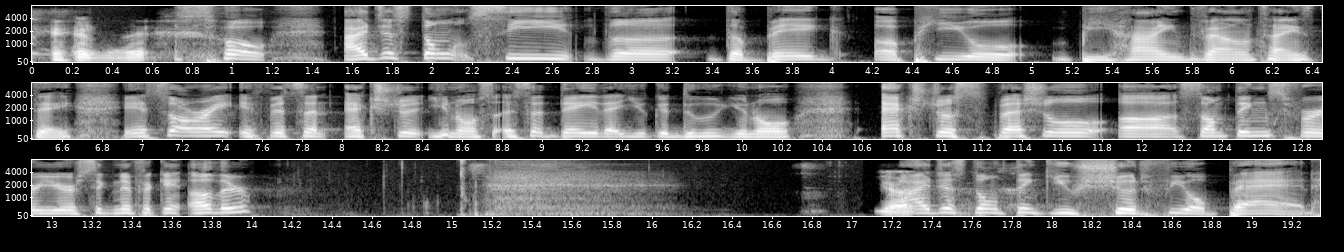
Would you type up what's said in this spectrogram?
right? so I just don't see the the big appeal behind Valentine's Day. It's all right if it's an extra, you know, it's a day that you could do, you know, extra special uh somethings for your significant other. Yeah. I just don't think you should feel bad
